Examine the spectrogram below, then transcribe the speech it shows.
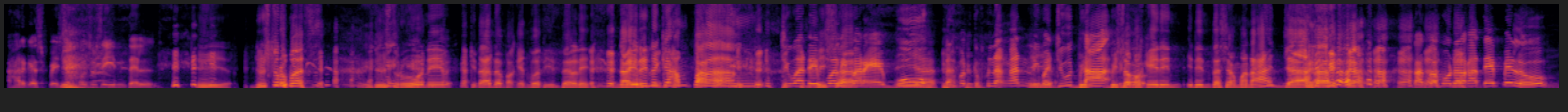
harga spesial khusus Intel. iya. Justru Mas. Justru nih kita ada paket buat Intel nih. Nyairinnya gampang. Cuma depo lima ribu, Iya. dapat kemenangan 5 Iya, juta. bi- bisa pakai ident- identitas yang mana aja. tanpa modal KTP lo.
